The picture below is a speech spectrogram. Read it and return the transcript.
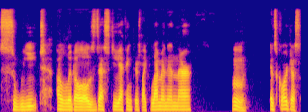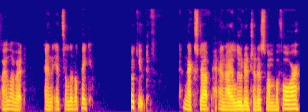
sweet, a little zesty. I think there's like lemon in there. Hmm, it's gorgeous. I love it. And it's a little pig. So cute. Next up, and I alluded to this one before,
